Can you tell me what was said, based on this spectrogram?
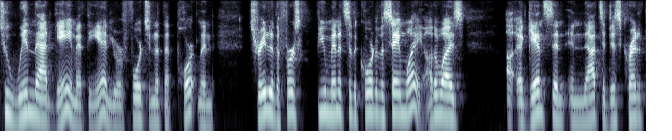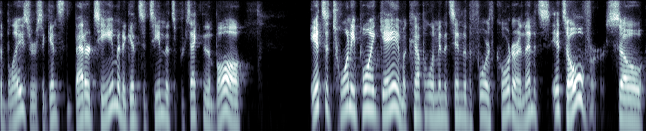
to win that game at the end. You were fortunate that Portland treated the first few minutes of the quarter the same way. Otherwise, uh, against and, and not to discredit the Blazers, against the better team and against a team that's protecting the ball, it's a 20 point game a couple of minutes into the fourth quarter, and then it's it's over. So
